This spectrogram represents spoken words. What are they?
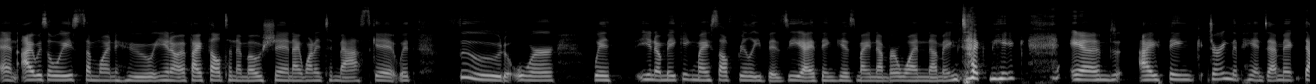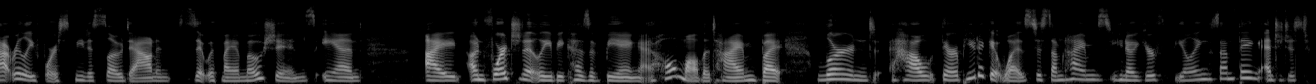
And I was always someone who, you know, if I felt an emotion, I wanted to mask it with food or with you know making myself really busy i think is my number one numbing technique and i think during the pandemic that really forced me to slow down and sit with my emotions and I unfortunately, because of being at home all the time, but learned how therapeutic it was to sometimes, you know, you're feeling something and to just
